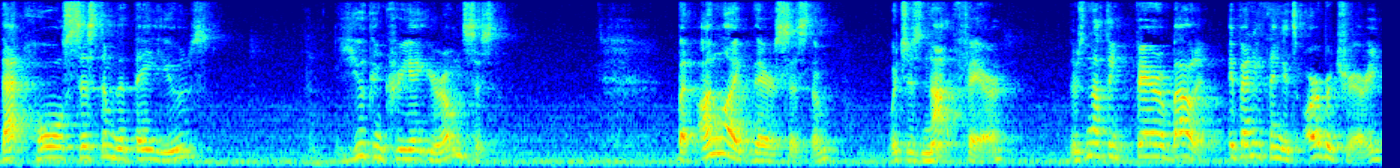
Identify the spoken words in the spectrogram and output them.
that whole system that they use, you can create your own system. But unlike their system, which is not fair, there's nothing fair about it. If anything, it's arbitrary.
